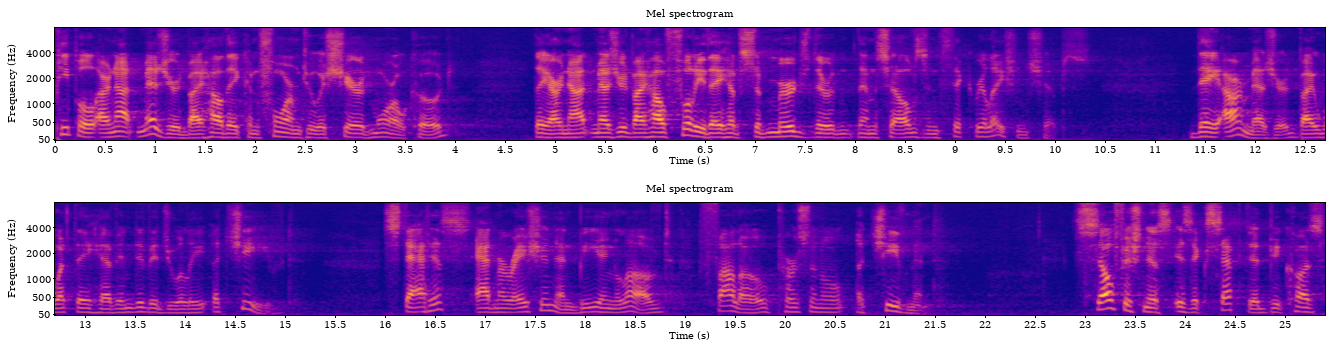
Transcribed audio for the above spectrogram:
people are not measured by how they conform to a shared moral code. They are not measured by how fully they have submerged their, themselves in thick relationships. They are measured by what they have individually achieved. Status, admiration, and being loved follow personal achievement. Selfishness is accepted because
